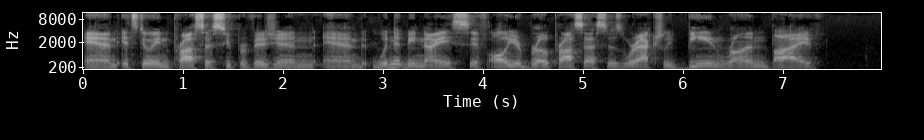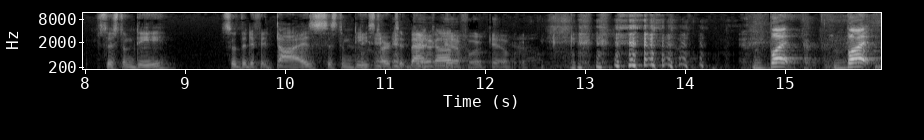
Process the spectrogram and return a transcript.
and it's doing process supervision. And wouldn't it be nice if all your bro processes were actually being run by System D, so that if it dies, System D starts it back up? Careful, careful. but but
